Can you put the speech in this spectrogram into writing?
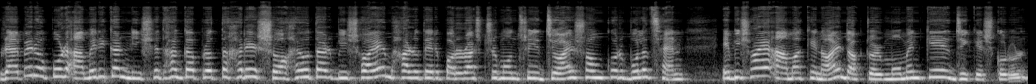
র্যাবের ওপর আমেরিকার নিষেধাজ্ঞা প্রত্যাহারের সহায়তার বিষয়ে ভারতের পররাষ্ট্রমন্ত্রী জয়শঙ্কর বলেছেন, এ বিষয়ে আমাকে নয়, ডক্টর মোমেনকে জিজ্ঞেস করুন।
